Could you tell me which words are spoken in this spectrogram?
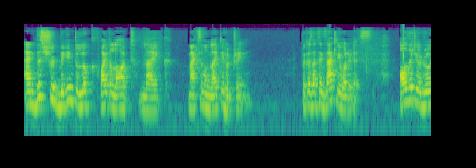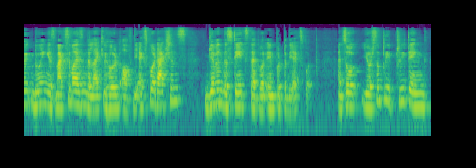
And this should begin to look quite a lot like maximum likelihood training because that's exactly what it is. All that you're doing, doing is maximizing the likelihood of the expert actions given the states that were input to the expert. And so you're simply treating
